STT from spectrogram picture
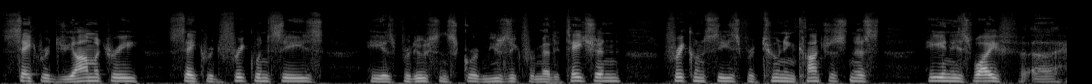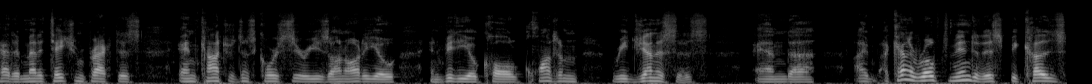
sacred geometry, sacred frequencies. He has produced and scored music for meditation, frequencies for tuning consciousness. He and his wife uh, had a meditation practice and consciousness course series on audio and video called Quantum Regenesis. And uh, I, I kind of roped him into this because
